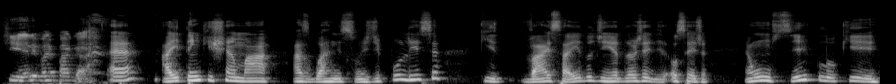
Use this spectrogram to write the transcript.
Que ele vai pagar. É, aí tem que chamar as guarnições de polícia, que vai sair do dinheiro da UGD. Ou seja, é um círculo que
